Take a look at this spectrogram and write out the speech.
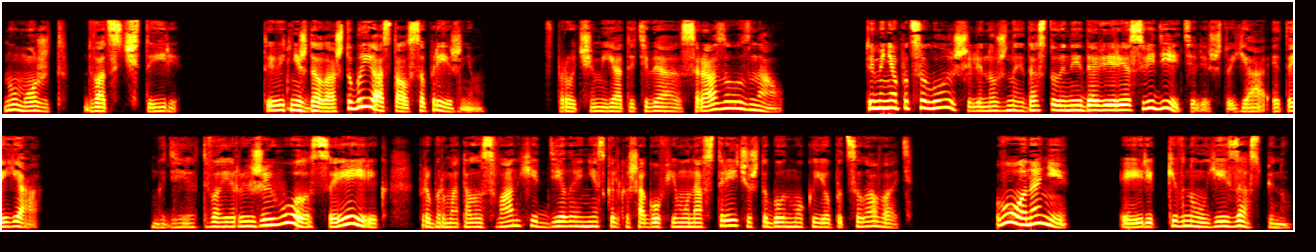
ну, может, двадцать четыре. Ты ведь не ждала, чтобы я остался прежним. Впрочем, я-то тебя сразу узнал. Ты меня поцелуешь или нужны достойные доверия свидетели, что я — это я?» «Где твои рыжие волосы, Эрик?» — пробормотала Сванхит, делая несколько шагов ему навстречу, чтобы он мог ее поцеловать. «Вон они!» — Эрик кивнул ей за спину.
